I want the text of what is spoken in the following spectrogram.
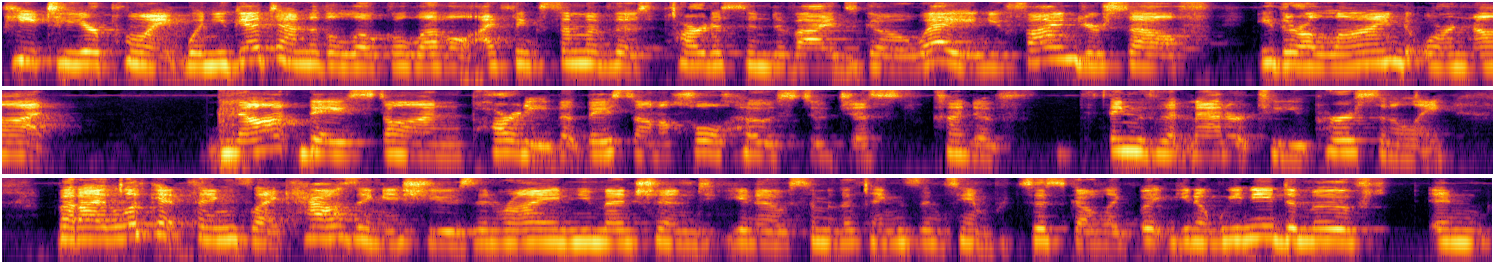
Pete, to your point, when you get down to the local level, I think some of those partisan divides go away and you find yourself either aligned or not not based on party, but based on a whole host of just kind of things that matter to you personally. But I look at things like housing issues, and Ryan, you mentioned, you know, some of the things in San Francisco, like, but you know, we need to move in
